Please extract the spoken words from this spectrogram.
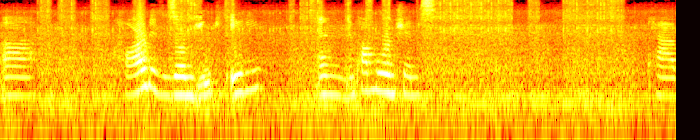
Uh, hard is the Zone which is 80. And Impossible and Chimps have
